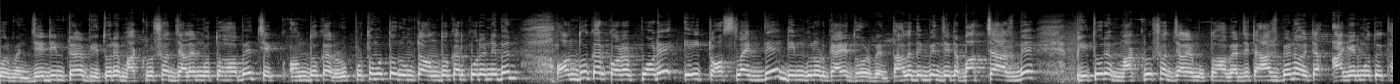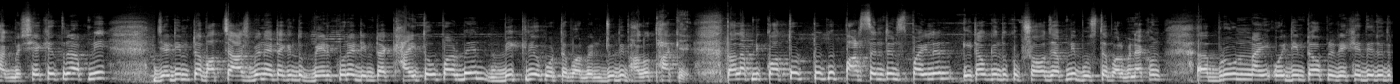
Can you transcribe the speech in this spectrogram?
করবেন। যে ডিমটার ভিতরে মাকড়সার জালের মতো হবে চেক অন্ধকার প্রথমত রুমটা অন্ধকার করে নেবেন। অন্ধকার করার পরে এই টর্চ লাইট দিয়ে ডিমগুলোর গায়ে ধরবেন। তাহলে দেখবেন যেটা বাচ্চা আসবে, ভিতরে মাকড়সার জালের মতো হবে। আর যেটা আসবে না, ওইটা আগের মতোই থাকবে। সেক্ষেত্রে আপনি যে ডিমটা বাচ্চা আসবে না, এটা কিন্তু বের করে ডিমটা খাইতেও পারবেন, বিক্রিও করতে পারবেন। যদি ভালো থাকে। তাহলে আপনি কতটুকু পার্সেন্টেজ পাইলেন, এটাও কিন্তু খুব সহজে আপনি বুঝতে পারবেন। এখন ব্রুন নাই, ওই ডিমটাও আপনি রেখে দিয়ে যদি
